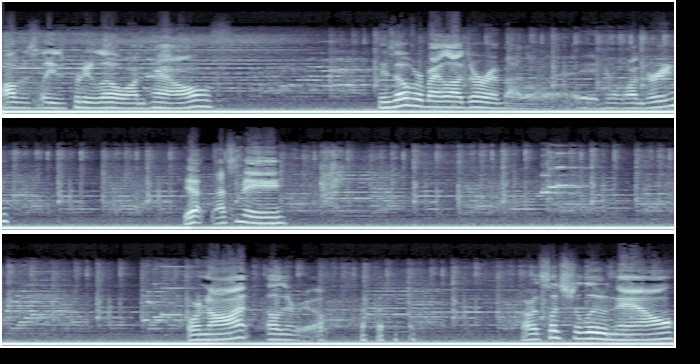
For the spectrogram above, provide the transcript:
Obviously, he's pretty low on health. He's over by Ladura, by the way, if you're wondering. Yep, that's me. Or not. Oh, there we go. Alright, switch to Lou now.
